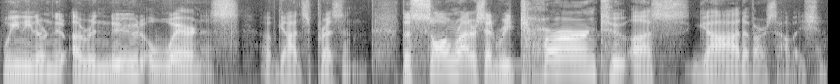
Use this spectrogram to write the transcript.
we need a, a renewed awareness of God's presence. The songwriter said, Return to us, God of our salvation.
